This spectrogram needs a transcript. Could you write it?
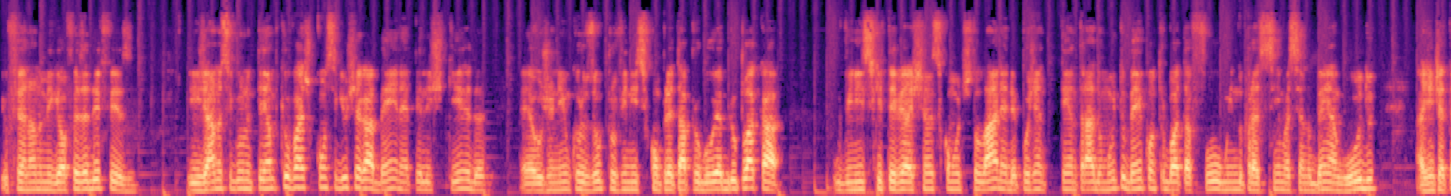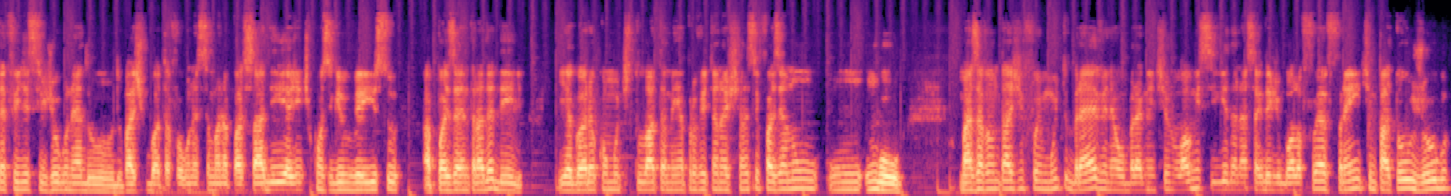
e o Fernando Miguel fez a defesa. E já no segundo tempo que o Vasco conseguiu chegar bem, né, pela esquerda, é, o Juninho cruzou para o Vinícius completar para o gol e abrir o placar o Vinícius que teve a chance como titular, né? Depois de ter entrado muito bem contra o Botafogo, indo para cima, sendo bem agudo. A gente até fez esse jogo, né, do, do Vasco Botafogo na semana passada e a gente conseguiu ver isso após a entrada dele. E agora como titular também aproveitando a chance e fazendo um, um, um gol. Mas a vantagem foi muito breve, né? O Bragantino logo em seguida na saída de bola foi à frente, empatou o jogo,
